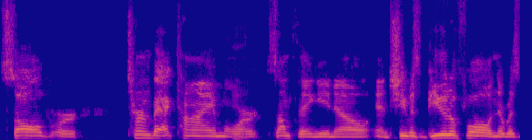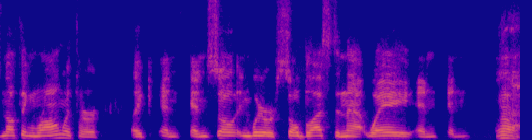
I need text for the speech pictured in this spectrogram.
solve or turn back time or something, you know. And she was beautiful, and there was nothing wrong with her. Like and and so and we were so blessed in that way. And and uh,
